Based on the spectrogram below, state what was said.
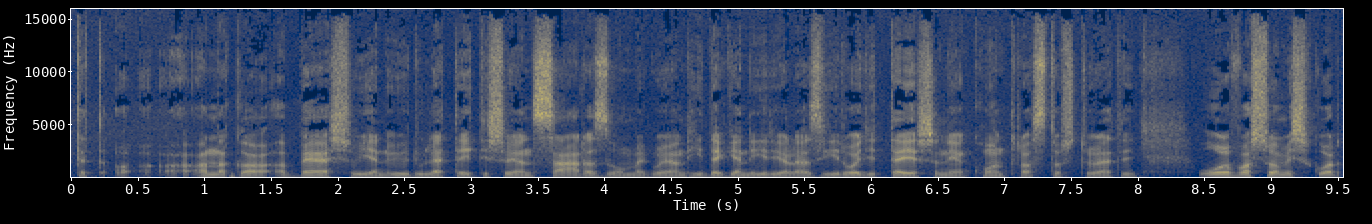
tehát a, a, annak a, a belső ilyen őrületeit is olyan szárazon, meg olyan hidegen írja le az író, hogy egy teljesen ilyen kontrasztos tőle. Hát így olvasom, és akkor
